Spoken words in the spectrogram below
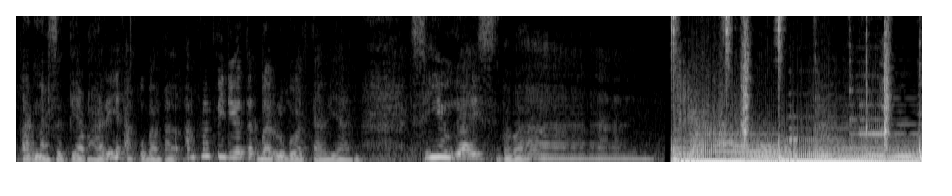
karena setiap hari aku bakal upload video terbaru buat kalian. See you guys. Bye bye.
